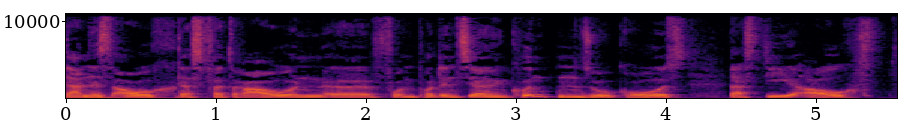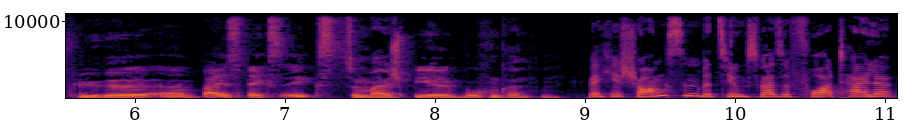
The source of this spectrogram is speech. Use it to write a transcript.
dann ist auch das Vertrauen äh, von potenziellen Kunden so groß, dass die auch Flüge äh, bei SpaceX zum Beispiel buchen könnten. Welche Chancen bzw. Vorteile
